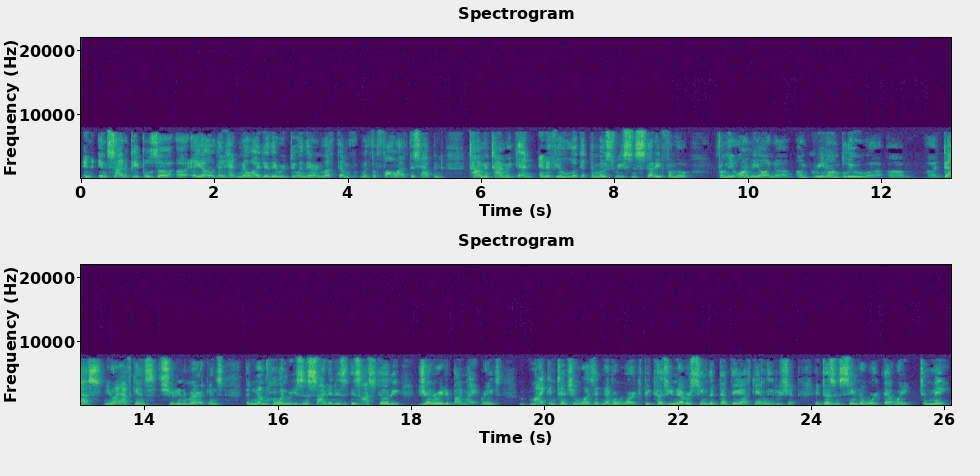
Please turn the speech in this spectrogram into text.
in, inside of people's uh, uh, AO that had no idea they were doing there and left them with the fallout. This happened time and time again. And if you look at the most recent study from the from the army on on green on blue um, uh, deaths, you know, Afghans shooting Americans, the number one reason cited is, is hostility generated by night raids. My contention was it never worked because you never seemed to dent the Afghan leadership. It doesn't seem to work that way to me.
